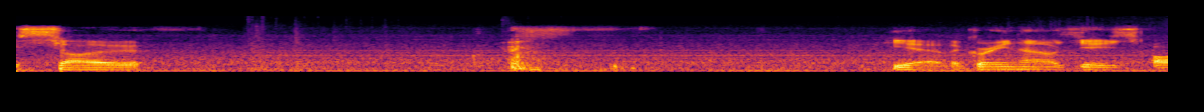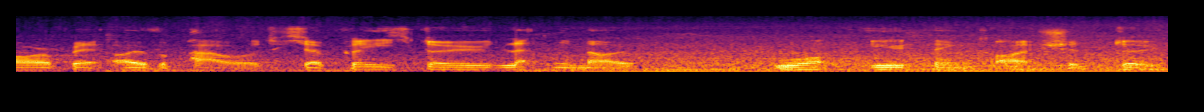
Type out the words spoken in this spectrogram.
So, yeah, the greenhouses are a bit overpowered, so please do let me know what you think I should do.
